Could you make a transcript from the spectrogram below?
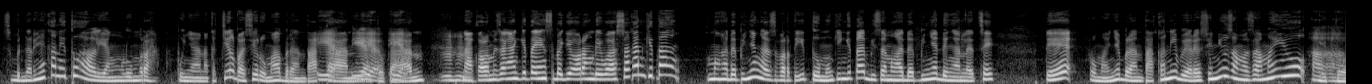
sebenarnya kan itu hal yang lumrah. Punya anak kecil pasti rumah berantakan Iya, iya, gitu iya. kan. Nah kalau misalkan kita yang sebagai orang dewasa kan kita menghadapinya nggak seperti itu. Mungkin kita bisa menghadapinya dengan let's say dek rumahnya berantakan nih beresin yuk sama-sama yuk Ah, gitu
